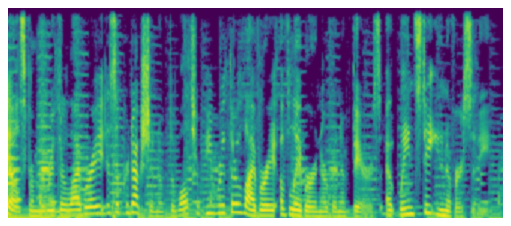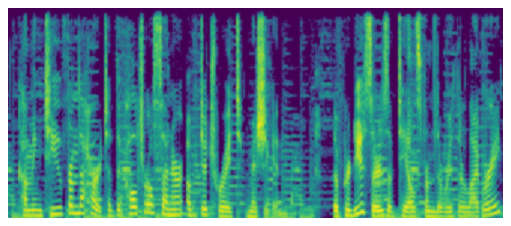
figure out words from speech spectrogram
Tales from the Reuther Library is a production of the Walter P. Reuther Library of Labor and Urban Affairs at Wayne State University, coming to you from the heart of the Cultural Center of Detroit, Michigan. The producers of Tales from the Reuther Library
